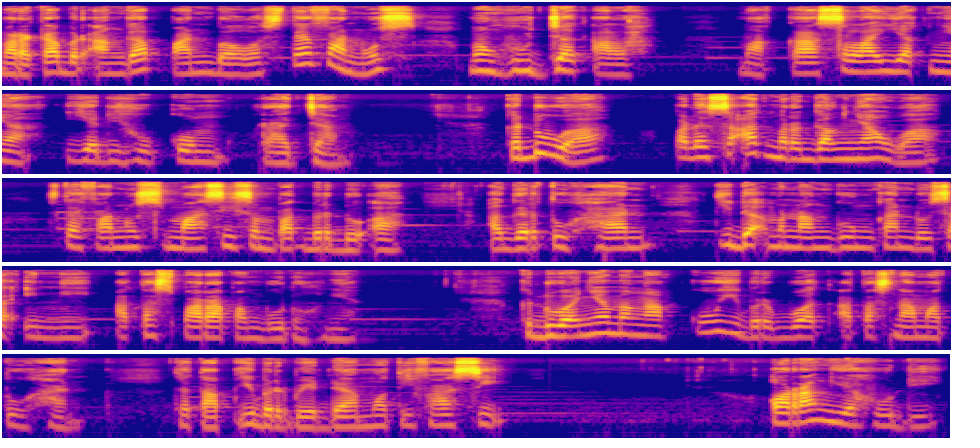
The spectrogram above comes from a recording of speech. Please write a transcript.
Mereka beranggapan bahwa Stefanus menghujat Allah, maka selayaknya ia dihukum rajam. Kedua, pada saat meregang nyawa, Stefanus masih sempat berdoa agar Tuhan tidak menanggungkan dosa ini atas para pembunuhnya. Keduanya mengakui berbuat atas nama Tuhan, tetapi berbeda motivasi. Orang Yahudi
